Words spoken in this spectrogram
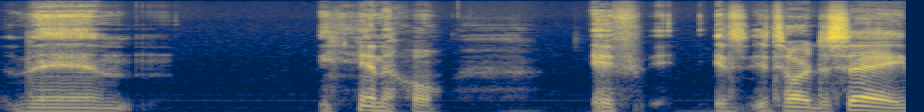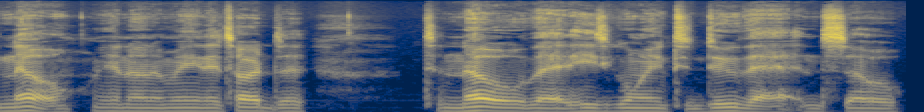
then you know, if it's it's hard to say no, you know what I mean? It's hard to to know that he's going to do that. And so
